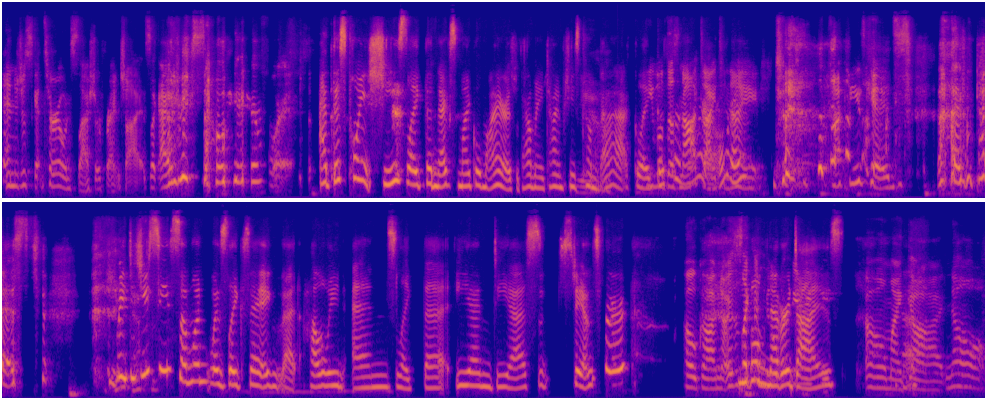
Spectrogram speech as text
and just gets her own slasher franchise. Like I would be so here for it. At this point, she's like the next Michael Myers with how many times she's come back. Like Evil good does not her. die All right. tonight. Fuck these kids. I'm pissed. Wait, did you see someone was like saying that Halloween ends like the ENDS stands for Oh god, no. Is this like Evil the never military? dies. Oh my Yeah. god, no.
